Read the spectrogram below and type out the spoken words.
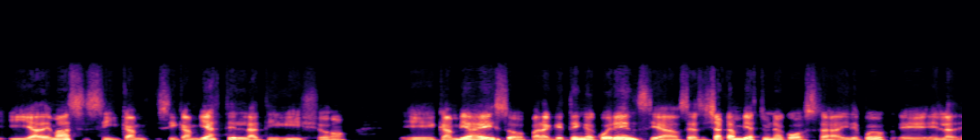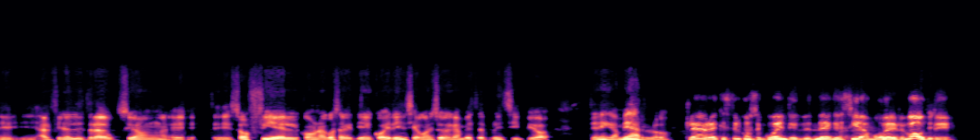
Y además, si, cam- si cambiaste el latiguillo, eh, cambia eso para que tenga coherencia. O sea, si ya cambiaste una cosa y después eh, en la- eh, al final de traducción eh, este, sos fiel con una cosa que tiene coherencia con eso que cambiaste al principio, tenés que cambiarlo. claro, hay que ser consecuente, tendré que decir a mover el bote.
